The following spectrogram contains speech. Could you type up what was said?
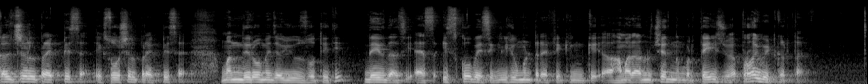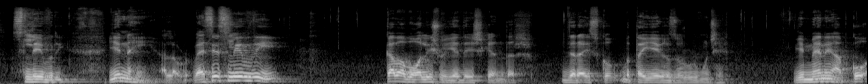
कल्चरल प्रैक्टिस है, एक सोशल प्रैक्टिस है, मंदिरों में जो यूज़ होती थी, देवदासी ऐसा, इसको बेसिकली ह्यूमन ट्रैफिकिंग के, हमारा अनुच्छेद नंबर तेईस जो है प्रोहिबिट करता है। स्लेवरी ये नहीं अलाउड वैसे स्लेवरी कब अबॉलिश हुई है देश के अंदर? जरा इसको बताइएगा ज़रूर मुझे। ये मैंने आपको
